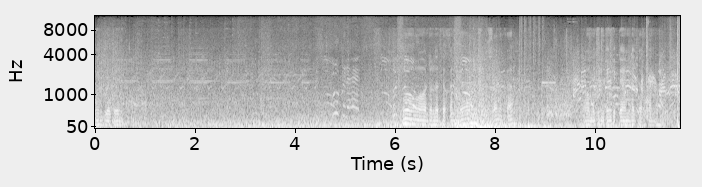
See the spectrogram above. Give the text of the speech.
main badai Oh ada ledakan guys di sana kan? Oh mungkin tank kita yang ledakan.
